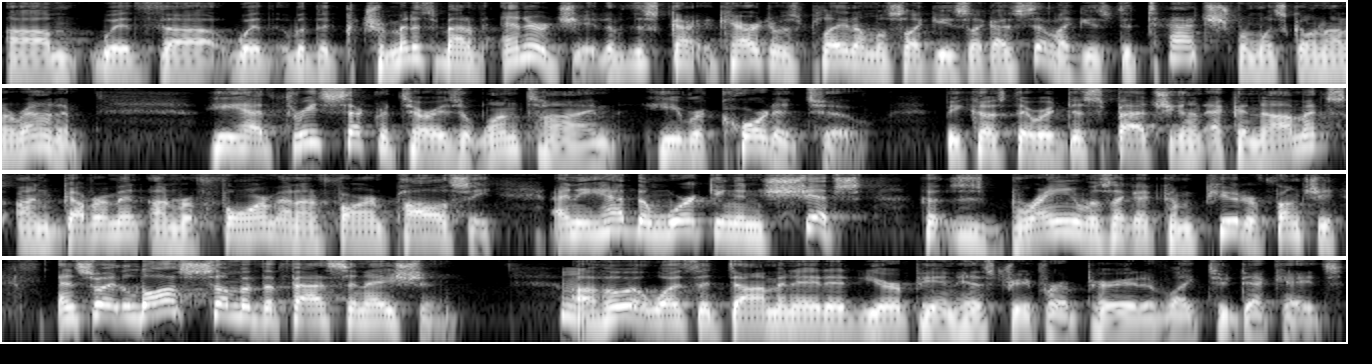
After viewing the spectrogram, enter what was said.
Um, with uh, with with a tremendous amount of energy. This guy, character was played almost like he's like I said, like he's detached from what's going on around him. He had three secretaries at one time. He recorded to because they were dispatching on economics, on government, on reform, and on foreign policy, and he had them working in shifts because his brain was like a computer functioning, and so it lost some of the fascination hmm. of who it was that dominated European history for a period of like two decades.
